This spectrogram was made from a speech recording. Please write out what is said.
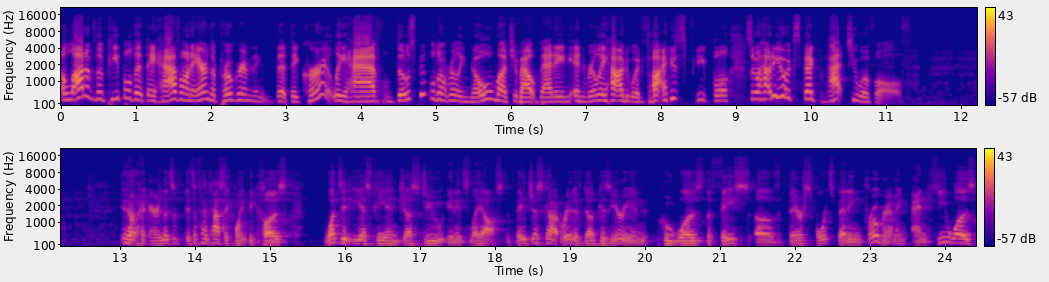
a lot of the people that they have on air and the programming that they currently have, those people don't really know much about betting and really how to advise people. So how do you expect that to evolve? You know, Aaron, that's a, it's a fantastic point because what did ESPN just do in its layoffs? They just got rid of Doug Kezirian, who was the face of their sports betting programming, and he was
